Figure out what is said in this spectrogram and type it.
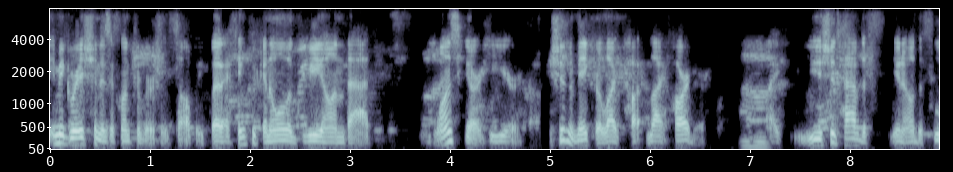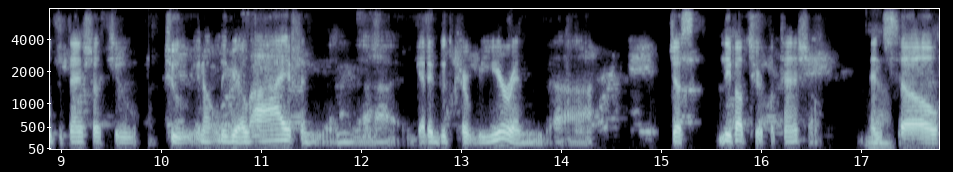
immigration is a controversial topic but i think we can all agree on that once you are here you shouldn't make your life life harder. Like you should have the you know the full potential to to you know live your life and, and uh, get a good career and uh, just live up to your potential. Yeah. and so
